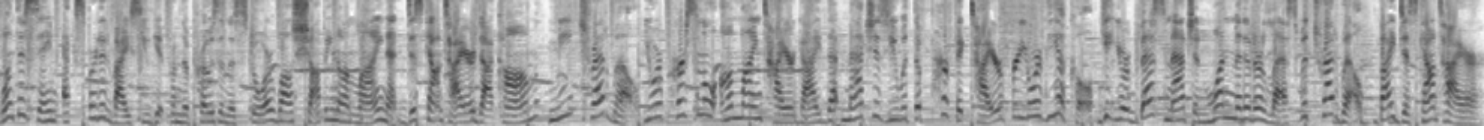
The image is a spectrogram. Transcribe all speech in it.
Want the same expert advice you get from the pros in the store while shopping online at discounttire.com? Meet Treadwell, your personal online tire guide that matches you with the perfect tire for your vehicle. Get your best match in one minute or less with Treadwell by Discount Tire.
